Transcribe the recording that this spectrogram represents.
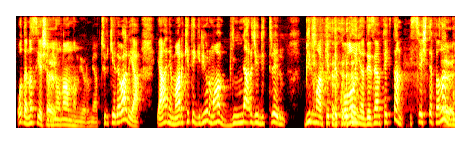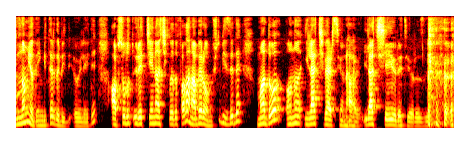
o da nasıl yaşanıyor Evet. onu anlamıyorum ya. Türkiye'de var ya yani markete giriyorum abi binlerce litre bir markette kolonya, dezenfektan İsveç'te falan Evet. bulunamıyordu. İngiltere'de bir öyleydi. Absolut üreteceğini açıkladı falan haber olmuştu. Bizde de Mado onu ilaç versiyonu abi. İlaç şeyi üretiyoruz diye.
